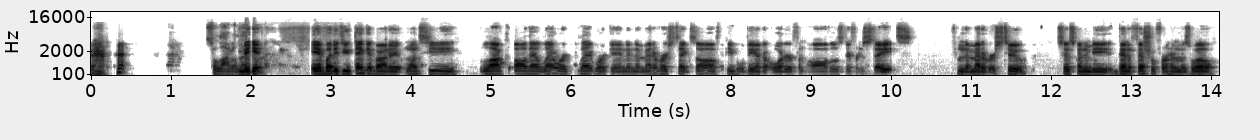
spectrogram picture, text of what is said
it's a lot of legwork. Yeah, but if you think about it, once he lock all that legwork legwork in and the metaverse takes off, people will be able to order from all those different states from the metaverse too. So it's going to be beneficial for him as well.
